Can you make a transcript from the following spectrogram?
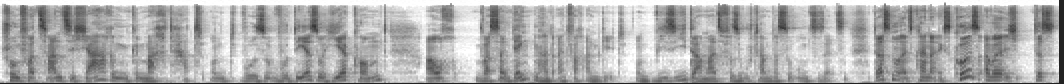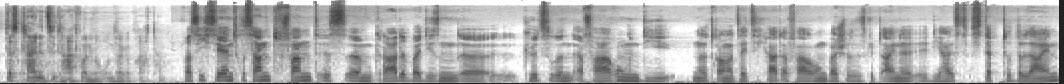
schon vor 20 Jahren gemacht hat und wo, so, wo der so herkommt, auch was sein Denken halt einfach angeht und wie sie damals versucht haben, das so umzusetzen. Das nur als kleiner Exkurs, aber ich, das, das kleine Zitat wollte ich noch untergebracht haben. Was ich sehr interessant fand, ist ähm, gerade bei diesen äh, kürzeren Erfahrungen, die ne, 360-Grad-Erfahrungen beispielsweise, es gibt eine, die heißt Step to the Line,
